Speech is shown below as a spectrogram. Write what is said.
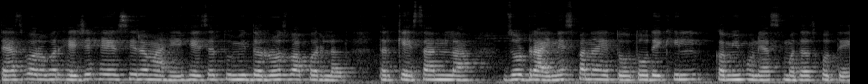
त्याचबरोबर हे जे हेअर सिरम आहे हे जर तुम्ही दररोज वापरलं तर केसांना जो ड्रायनेसपणा येतो तो देखील कमी होण्यास मदत होते.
